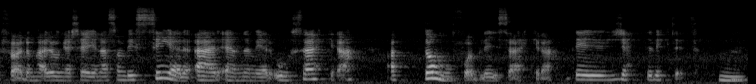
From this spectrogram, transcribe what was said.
för de här unga tjejerna som vi ser är ännu mer osäkra, att de får bli säkra. Det är ju jätteviktigt. Mm.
